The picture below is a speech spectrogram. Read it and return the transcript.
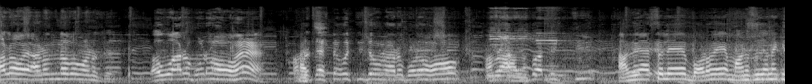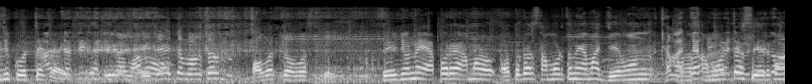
ভালো হয় আনন্দ হবে মানুষের। বাবু আরও বড় হও হ্যাঁ? আমরা আচ্ছা। চেষ্টা করছি যেমন আরও বড় হও আমরা আশীর্বাদ দিচ্ছি আমি আসলে বড় হয়ে মানুষের জন্য কিছু করতে চাই আচ্ছা ঠিক আছে ঠিক আছে ভালো এটাই তো মানুষের অবশ্যই অবশ্যই সেই জন্য এরপরে আমার অতটা সামর্থ্য নেই আমার যেমন আচ্ছা, আমার সামর্থ্য সেরকম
